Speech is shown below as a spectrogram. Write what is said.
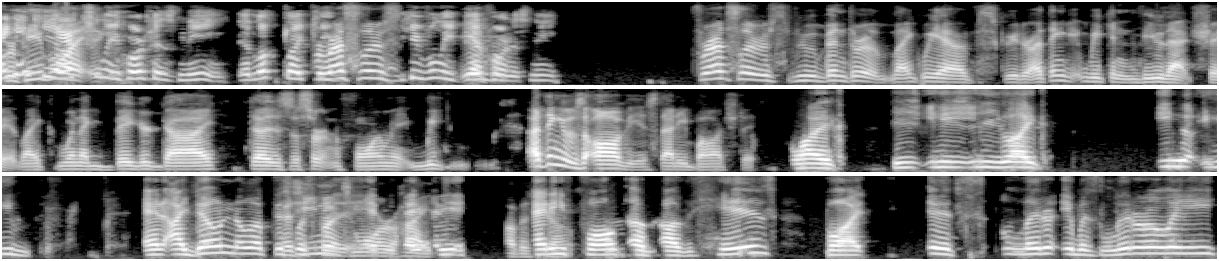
I For think he people I- actually hurt his knee. It looked like For he, wrestlers, he really did yeah, for- hurt his knee. For wrestlers who've been through it, like we have Scooter, I think we can view that shit. Like when a bigger guy does a certain form, it, we, I think it was obvious that he botched it. Like he he he like he he, and I don't know if this was he for needs more any, any, Of his any fault of, of his, but it's liter it was literally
